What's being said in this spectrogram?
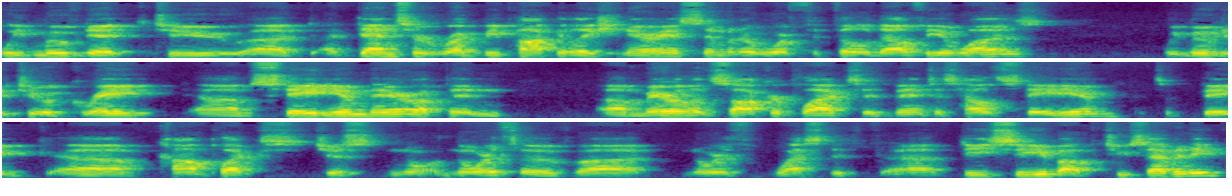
We've moved it to a, a denser rugby population area, similar to what Philadelphia was. We moved it to a great um, stadium there up in uh, Maryland Soccerplex Adventist Health Stadium. It's a big uh, complex just no- north of uh, northwest of uh, DC, about 270,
